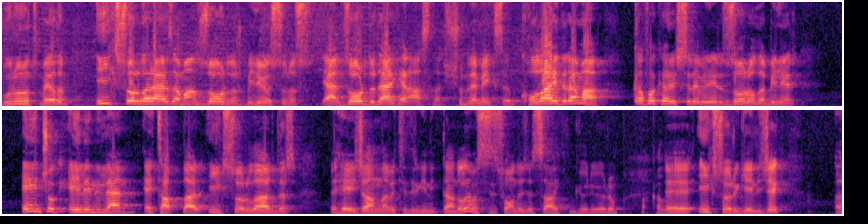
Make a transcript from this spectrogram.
Bunu unutmayalım. İlk sorular her zaman zordur biliyorsunuz. Yani zordur derken aslında şunu demek istiyorum. Kolaydır ama kafa karıştırabilir, zor olabilir. En çok eğlenilen etaplar ilk sorulardır. Heyecanla ve tedirginlikten dolayı ama sizi son derece sakin görüyorum. Bakalım. Ee, ilk soru gelecek. Ee,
